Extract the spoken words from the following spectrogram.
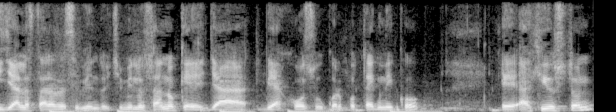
y ya la estará recibiendo Jimmy Lozano, que ya viajó su cuerpo técnico eh, a Houston.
